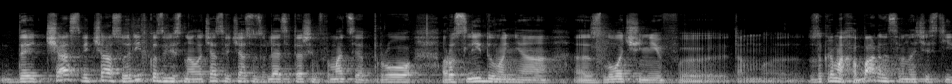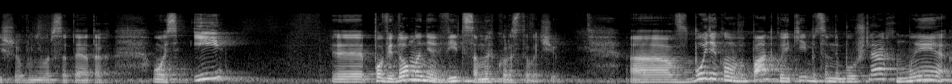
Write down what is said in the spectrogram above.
де час від часу, рідко, звісно, але час від часу з'являється теж інформація про розслідування е, злочинів, е, там, зокрема, хабарництва найчастіше в університетах. Ось і повідомлення від самих користувачів. В будь-якому випадку, який би це не був шлях, ми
